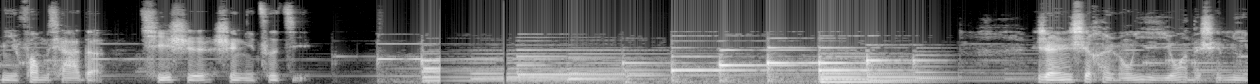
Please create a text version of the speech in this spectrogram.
你放不下的，其实是你自己。人是很容易遗忘的生命。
